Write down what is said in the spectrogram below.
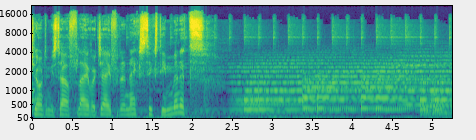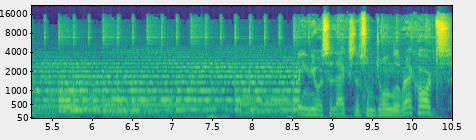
tuned to myself, Flavor J, for the next 60 minutes. Bringing you a selection of some jungle records.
